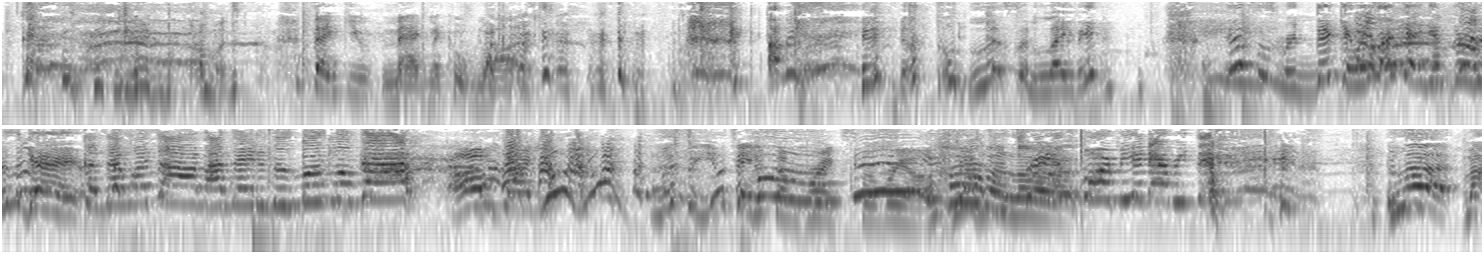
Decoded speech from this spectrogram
I'm Thank you, Magna Cum Laude. Listen, lady. This is ridiculous. I can't get through this game. Because at one time I dated this Muslim guy. Oh God, you you listen. You tated some oh, bricks for real. Oh, my Lord. Transformed me and everything. Look, my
